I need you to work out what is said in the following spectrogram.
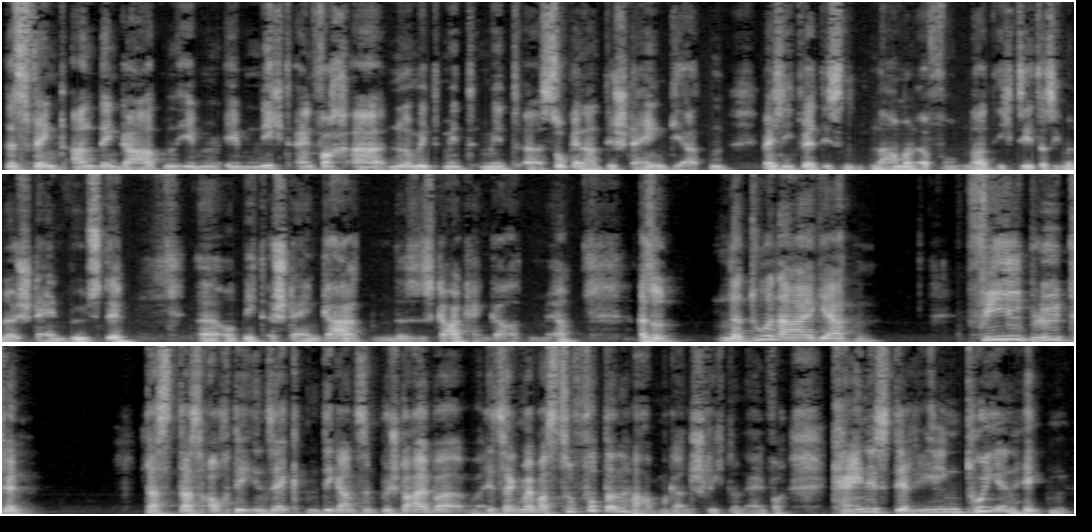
Das fängt an, den Garten eben eben nicht einfach äh, nur mit mit mit äh, sogenannte Steingärten. Ich weiß nicht, wer diesen Namen erfunden hat. Ich sehe das immer nur als Steinwüste äh, und nicht als Steingarten. Das ist gar kein Garten mehr. Also naturnahe Gärten, viel Blüten, dass, dass auch die Insekten, die ganzen Bestäuber, jetzt sagen wir, was zu futtern haben, ganz schlicht und einfach. Keine sterilen Thujenhecken,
